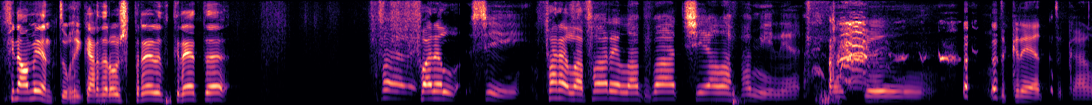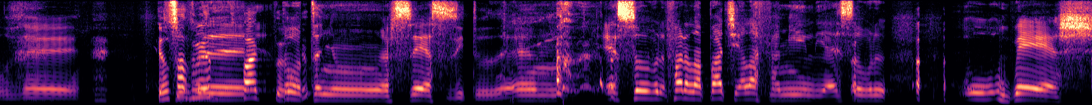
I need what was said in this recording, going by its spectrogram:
Finalmente, o Ricardo Araújo Pereira decreta Fare, sì, Fare la- fare la pace alla famiglia. É o que o decreto, Carlos. É Ele está doente, de facto. Tô, tenho abscessos e tudo. É, é sobre. Fare la pace alla famiglia. É sobre o, o BES.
